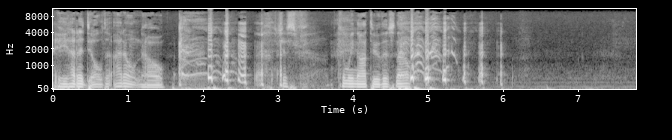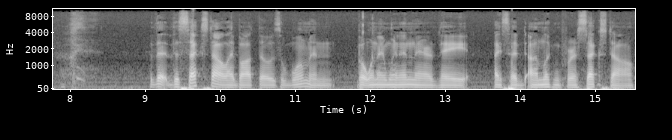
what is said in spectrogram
he had a dildo. I don't know. Just can we not do this now? The the sex doll I bought though is a woman, but when I went in there, they I said I'm looking for a sex doll.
